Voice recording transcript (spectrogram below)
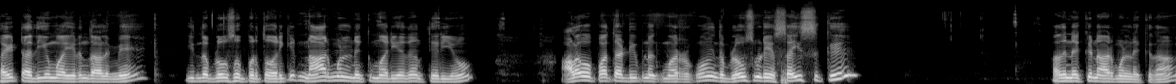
ஹைட் அதிகமாக இருந்தாலுமே இந்த ப்ளவுஸை பொறுத்த வரைக்கும் நார்மல் நெக் மாதிரியே தான் தெரியும். அளவை பார்த்தா டீப் நெக் மாதிரி இருக்கும். இந்த ப்ளவுஸுடைய சைஸுக்கு அது நெக்கு நார்மல் நெக்கு தான்.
